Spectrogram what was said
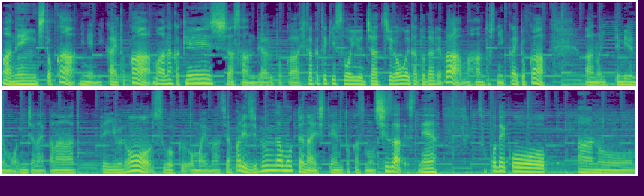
まあ年1とか2年に1回とか、まあなんか経営者さんであるとか、比較的そういうジャッジが多い方であれば、まあ半年に1回とか、あの、行ってみるのもいいんじゃないかなっていうのをすごく思います。やっぱり自分が持ってない視点とか、その視座ですね。そこでこう、あの、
